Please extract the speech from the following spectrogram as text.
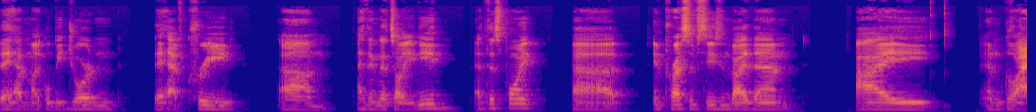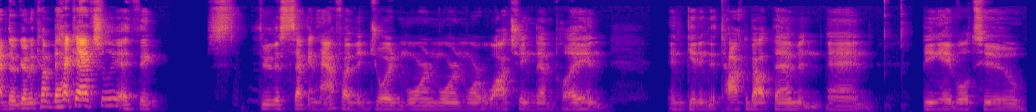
They have Michael B. Jordan. They have Creed. Um, I think that's all you need at this point. Uh, impressive season by them. I am glad they're going to come back, actually. I think through the second half, I've enjoyed more and more and more watching them play and, and getting to talk about them and, and being able to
